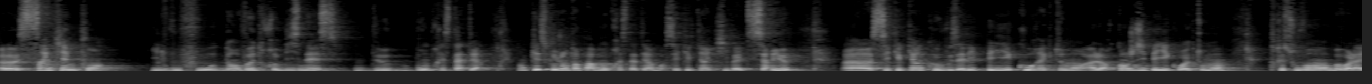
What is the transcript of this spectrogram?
Euh, cinquième point, il vous faut dans votre business de bons prestataires. Donc, qu'est-ce que j'entends par bon prestataire? C'est quelqu'un qui va être sérieux. Euh, c'est quelqu'un que vous allez payer correctement. Alors, quand je dis payer correctement, très souvent, bah voilà,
